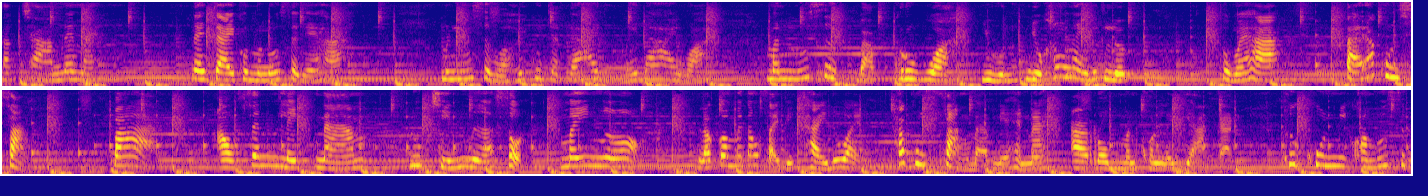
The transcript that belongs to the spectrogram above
สักชามได้ไหมในใจคุณมันรู้สึกไงคะมันรู้สึกว่าเฮ้ยกูจะได้หรือไม่ได้วะมันรู้สึกแบบกลัวอยู่อยู่ข้างในลึกๆ ถูกไหมคะ แต่ถ้าคุณสั่งป้าเอาเส้นเล็กน้ำลูกชิ้นเนื้อสดไม่งอก แล้วก็ไม่ต้องใส่พริกไทยด้วย ถ้าคุณสั่งแบบนี้เห็นไหมอารมณ์มันคนละอย่างกัน คือคุณมีความรู้สึก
